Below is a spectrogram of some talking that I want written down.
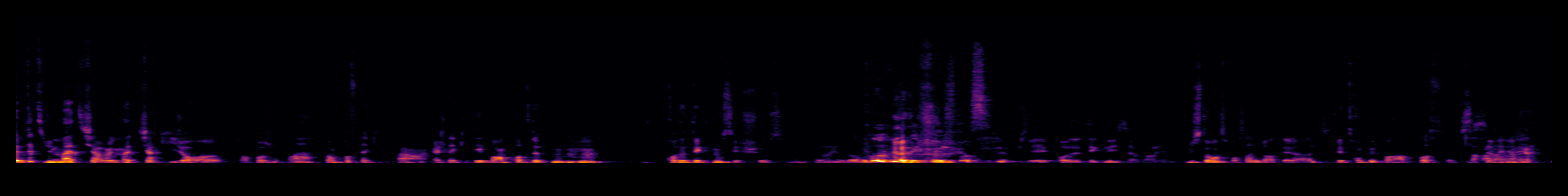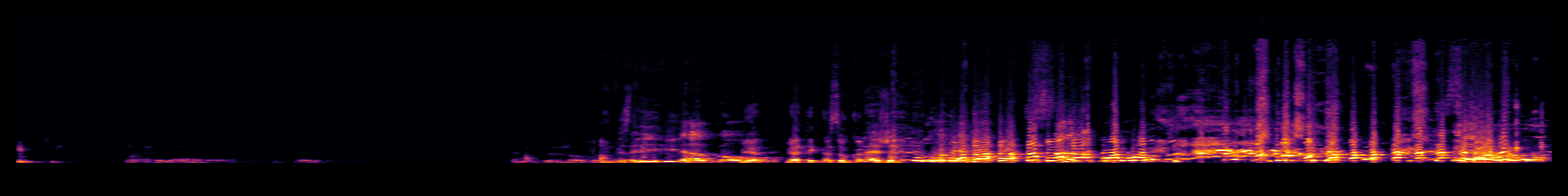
a peut-être une matière, une matière qui, genre, genre franchement, ah, ton prof t'a quitté, enfin, elle t'a quitté pour un prof de. Prof de techno, c'est chaud aussi. hein. Ouais, non, prof de techno, je pense que c'est le pire. Les profs de techno, ils servent à rien. Justement, c'est pour ça, genre, t'es là, tu te fais tromper par un prof qui sert à rien. Après là, euh, techno, bah. T'es un peu genre. En euh, plus, il a un peu en. Mais, euh, mais la techno, c'est au collège. Ouais, c'est ça.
